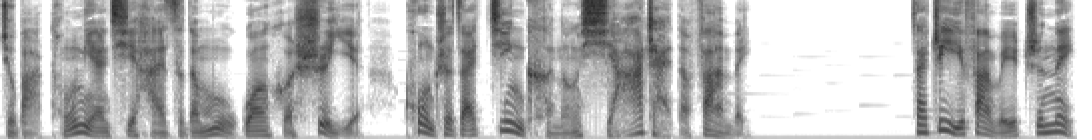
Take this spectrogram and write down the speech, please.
就把童年期孩子的目光和视野控制在尽可能狭窄的范围，在这一范围之内，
